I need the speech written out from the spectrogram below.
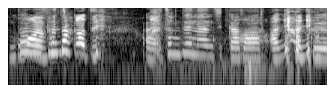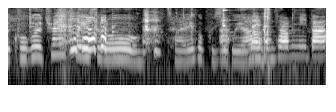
고마워요 편지까지. 아, 편지는 집 가서 아니 아니. 그 구글 트랜스레이트로 잘 읽어 보시고요. 네 감사합니다.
